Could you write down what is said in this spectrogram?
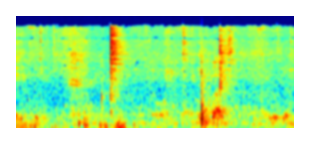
May itlog eh. Lugan. Lugan.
